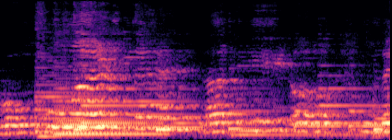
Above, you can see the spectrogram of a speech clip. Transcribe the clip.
un fuerte latido de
